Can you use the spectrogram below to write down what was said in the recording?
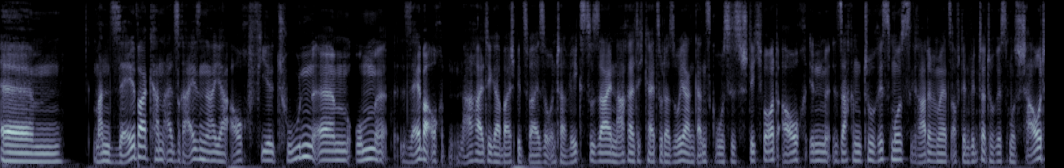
Ähm, man selber kann als Reisender ja auch viel tun, ähm, um selber auch nachhaltiger beispielsweise unterwegs zu sein. Nachhaltigkeit oder so ja ein ganz großes Stichwort auch in Sachen Tourismus. Gerade wenn man jetzt auf den Wintertourismus schaut,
